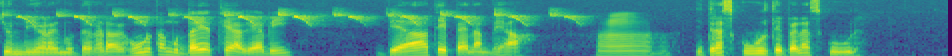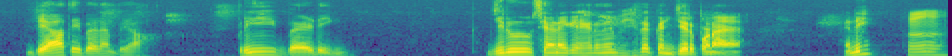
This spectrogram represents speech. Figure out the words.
ਚੁੰਨੀ ਵਾਲਾ ਮੁੱਦਾ ਖੜਾ ਹੁਣ ਤਾਂ ਮੁੱਦਾ ਹੀ ਇੱਥੇ ਆ ਗਿਆ ਵੀ ਵਿਆਹ ਤੇ ਪਹਿਲਾਂ ਵਿਆਹ। ਹਾਂ। ਜਿਸ ਤਰ੍ਹਾਂ ਸਕੂਲ ਤੇ ਪਹਿਲਾਂ ਸਕੂਲ ਵਿਆਹ ਤੇ ਪਹਿਲਾਂ ਵਿਆਹ। ਪ੍ਰੀ ਵੈਡਿੰਗ ਜਿਹਨੂੰ ਸਿਆਣੇ ਕਹਿੰਦੇ ਨੇ ਵੀ ਇਹ ਤਾਂ ਕੰਜਰਪਣਾ ਹੈ। ਹੈਨੀ ਹੂੰ।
